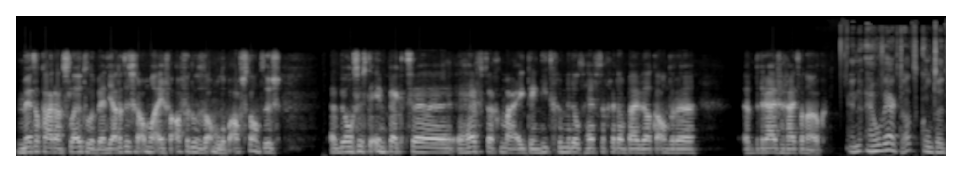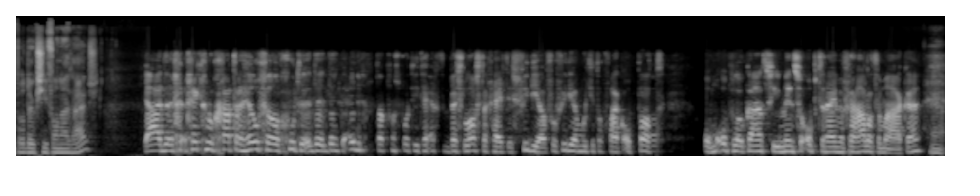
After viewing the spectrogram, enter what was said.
met elkaar aan het sleutelen bent. Ja, dat is er allemaal even af. We doen het allemaal op afstand. Dus uh, bij ons is de impact uh, heftig, maar ik denk niet gemiddeld heftiger dan bij welke andere bedrijvigheid dan ook. En, en hoe werkt dat, contentproductie vanuit huis? Ja, de, gek genoeg gaat er heel veel goed. Ik denk de enige tak van sport die het echt best lastig heeft is video. Voor video moet je toch vaak op pad om op locatie mensen op te nemen, verhalen te maken. Ja.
